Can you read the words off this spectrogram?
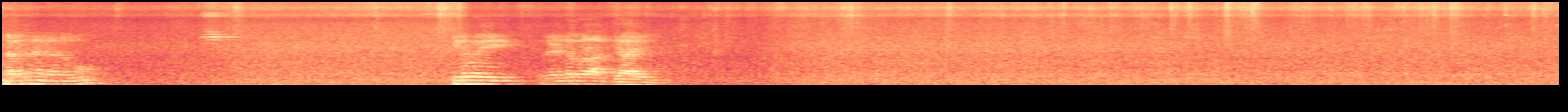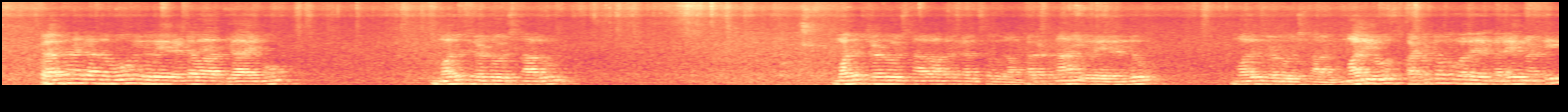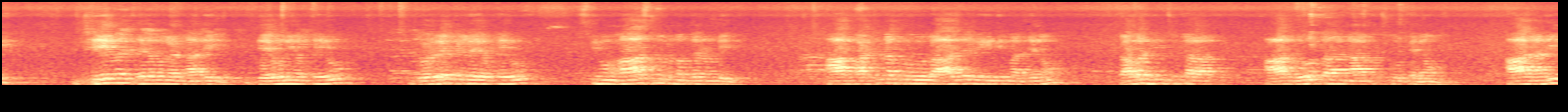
ప్రకటన గ్రంథము ఇరవై రెండవ అధ్యాయం ప్రకటన గ్రంథము ఇరవై రెండవ అధ్యాయము. మొదటి రెండు వచనాలు. మొదటి రెండు వచనాలు అందరం కలిసి చదువుదాం. ప్రకటన ఇరవై రెండు మొదటి రెండు వచనాలు మరియు స్ఫటికం వలె మెరైనటి జీవ జలముల నది దేవుని యొక్కయు గొర్రె పిల్ల యొక్కయు సింహాసనం వద్ద నుండి. ఆ పట్టణపు రాజవీధి మధ్యను ప్రవహించుట ఆ దూత నాకు చూపెను. ఆ నది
